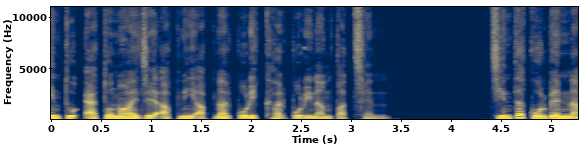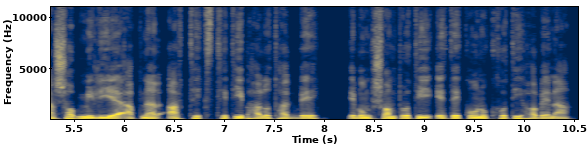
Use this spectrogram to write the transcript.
কিন্তু এত নয় যে আপনি আপনার পরীক্ষার পরিণাম পাচ্ছেন। চিন্তা করবেন না, সব মিলিয়ে আপনার আর্থিক স্থিতি ভালো থাকবে এবং সম্প্রতি এতে কোনো ক্ষতি হবে না।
